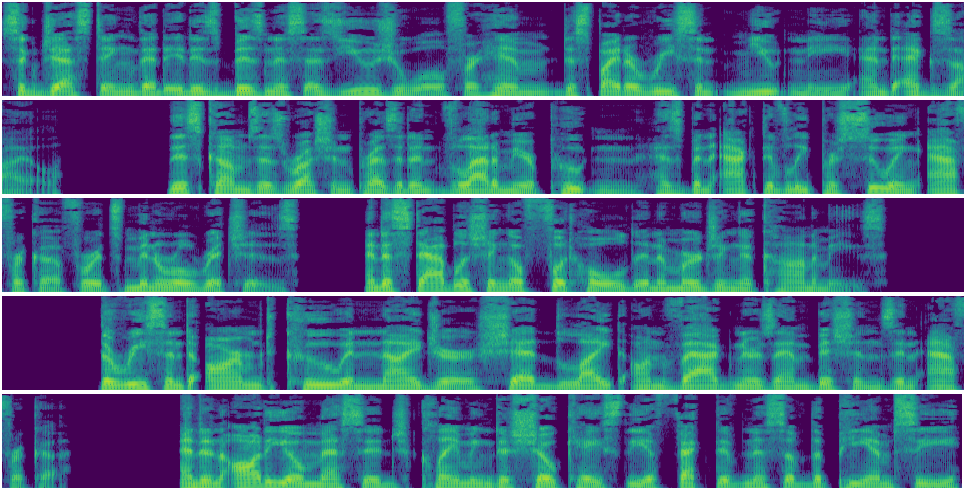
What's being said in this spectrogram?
suggesting that it is business as usual for him despite a recent mutiny and exile. This comes as Russian President Vladimir Putin has been actively pursuing Africa for its mineral riches and establishing a foothold in emerging economies. The recent armed coup in Niger shed light on Wagner's ambitions in Africa, and an audio message claiming to showcase the effectiveness of the PMC,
